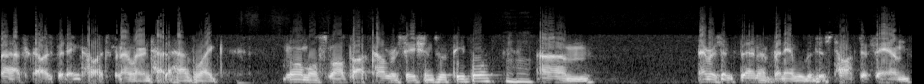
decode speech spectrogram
not after college but in college when I learned how to have like normal small talk conversations with people. Mm-hmm. Um, ever since then, I've been able to just talk to fans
